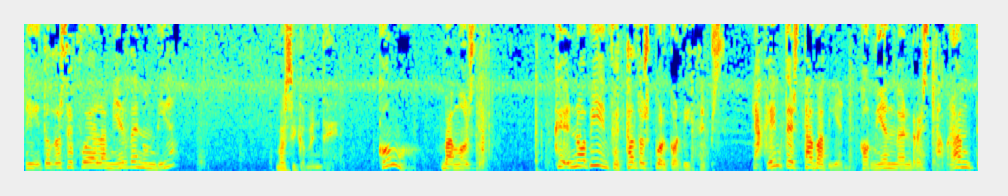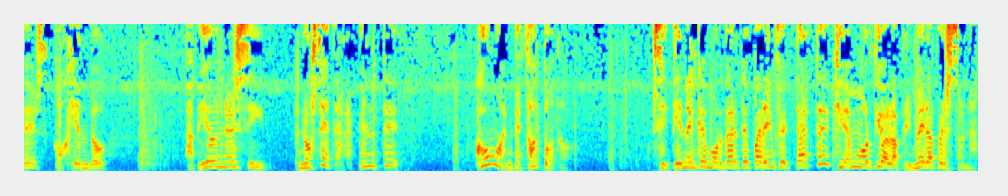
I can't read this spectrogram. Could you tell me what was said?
¿Y todo se fue a la mierda en un día? Básicamente. ¿Cómo? Vamos, que no había infectados por cordyceps. La gente estaba bien, comiendo en restaurantes, cogiendo aviones y... No sé, de repente... ¿Cómo empezó todo? Si tienen que morderte para infectarte, ¿quién mordió a la primera persona?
